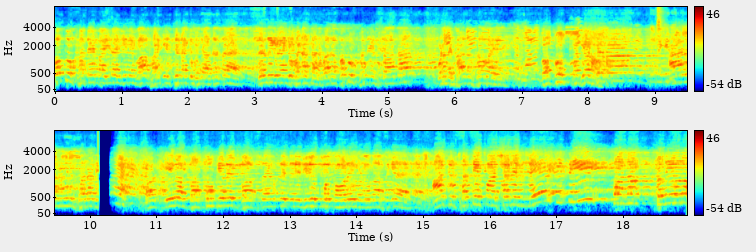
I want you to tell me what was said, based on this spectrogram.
ਬੱਬੂ ਖੰਡੇ ਬਾਈ ਦਾ ਜਿਹਨੇ ਬਾਹ ਫੜ ਕੇ ਇੱਥੇ ਤੱਕ ਪਹੁੰਚਾ ਦਿੱਤਾ ਹੈ। ਜ਼ਿੰਦਗੀ ਵਿੱਚ ਬੜਾ ਧੰਨਵਾਦ ਹੈ ਬੱਬੂ ਖੰਡੇ ਉਸਤਾਦ ਦਾ ਉਹਨਾਂ ਦੇ ਫਾਦਰ ਸਾਹਿਬ ਆਏ ਨੇ। ਬੱਬੂ ਖੰਡੇ ਆਲਮੀਨ ਸਦਾ ਪਰ ਇਹਦਾ ਬਾਪੂ ਕਹਿੰਦੇ ਬੱਸ ਸਟੈਂਡ ਤੇ ਮੇਰੇ ਵੀਰੋ ਪਕੌੜੇ ਬਣਾਉਂਦਾ ਸੀਗਾ। ਅੱਜ ਸੱਚੇ ਪਾਤਸ਼ਾਹ ਨੇ ਮਿਹਰ ਕੀਤੀ। ਪਾਲਾ ਦੁਨੀਆ ਦਾ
